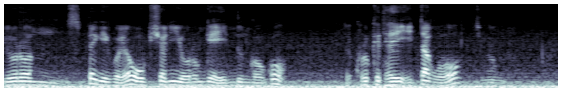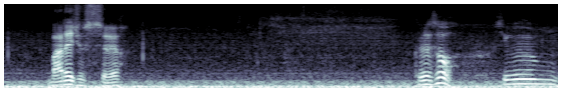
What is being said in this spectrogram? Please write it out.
요런 스펙이고요. 옵션이 요런 게 있는 거고 그렇게 돼 있다고 지금 말해 줬어요. 그래서 지금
